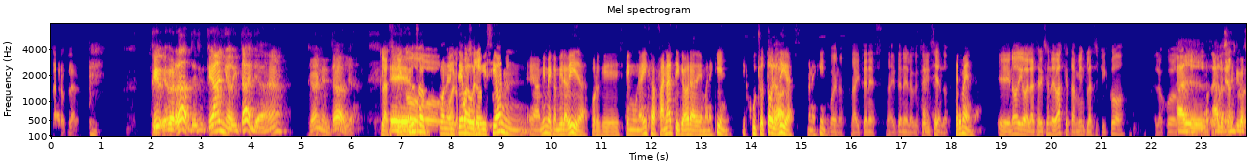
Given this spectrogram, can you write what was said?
claro, claro. ¿Qué- Sí, sí. Es verdad, de- qué año de Italia, ¿eh? Qué año de Italia. Eh, Incluso con el tema de. Eurovisión, eh, a mí me cambió la vida, porque tengo una hija fanática ahora de Maneskin. Escucho todos los Ah. días Maneskin. Bueno, ahí tenés, ahí tenés lo que estoy Ahí está. diciendo. Tremendo. Eh, no, digo, la selección de básquet también clasificó a los Juegos Al- Olímpicos de a los Olímpicos.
